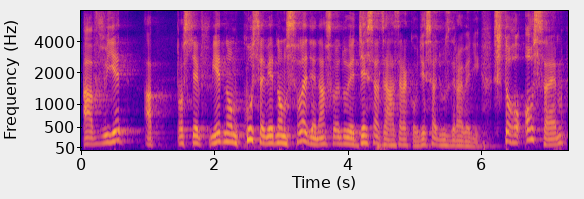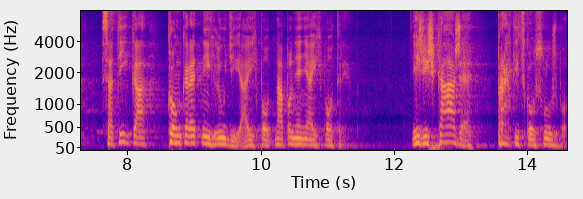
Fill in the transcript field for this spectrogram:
a, v jed, a proste v jednom kuse, v jednom slede nasleduje 10 zázrakov, 10 uzdravení. Z toho 8 sa týka konkrétnych ľudí a ich, naplnenia ich potrieb. Ježiš káže praktickou službou.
